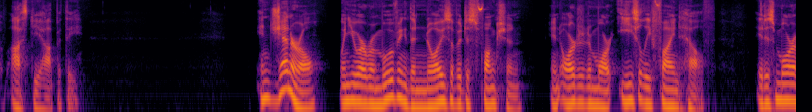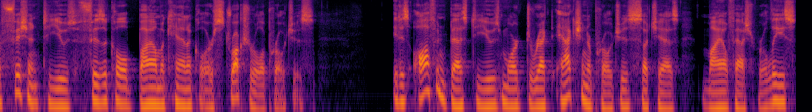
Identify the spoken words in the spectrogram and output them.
of osteopathy. In general, when you are removing the noise of a dysfunction in order to more easily find health, it is more efficient to use physical, biomechanical, or structural approaches. It is often best to use more direct action approaches such as myofascial release,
